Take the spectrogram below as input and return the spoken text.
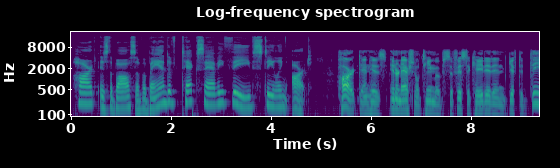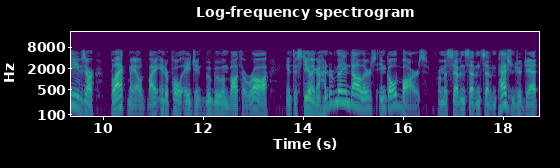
Hart is the boss of a band of tech savvy thieves stealing art. Hart and his international team of sophisticated and gifted thieves are blackmailed by Interpol agent Gugu Mbatha Raw into stealing $100 million in gold bars from a 777 passenger jet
